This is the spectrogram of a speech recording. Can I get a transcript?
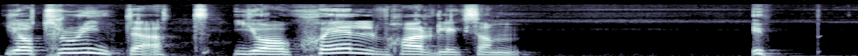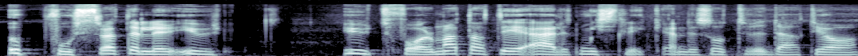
Jag tror inte att jag själv har liksom upp, uppfostrat eller ut, utformat att det är ett misslyckande så tillvida att jag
